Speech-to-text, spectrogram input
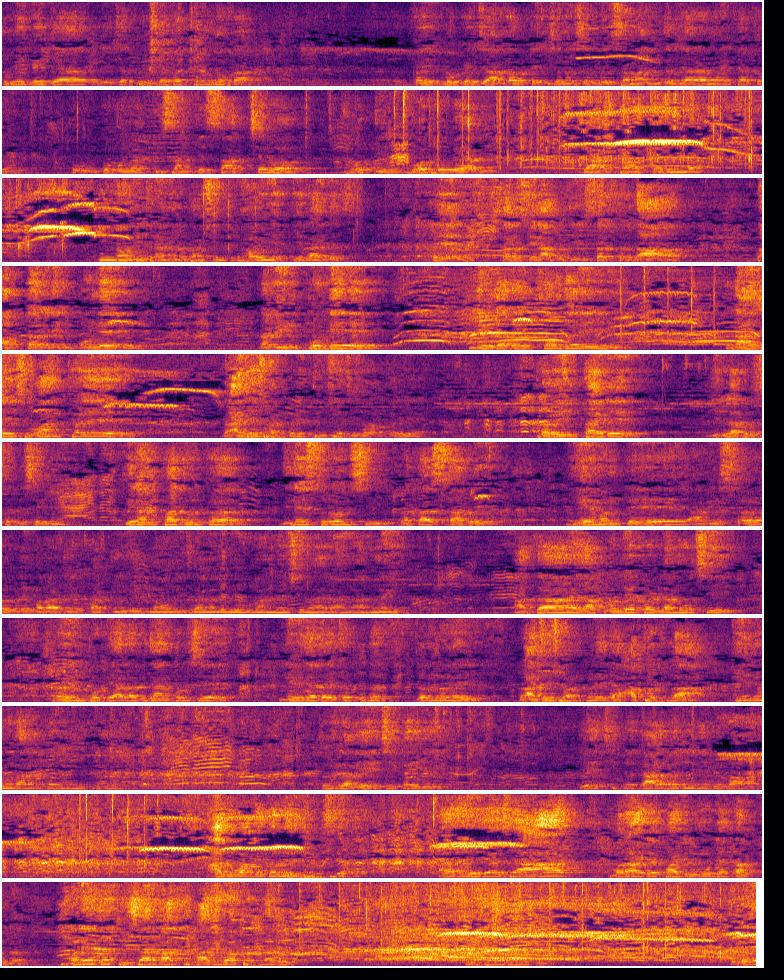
तुम्ही काही त्या याच्यात भूलथापात ठेवू नका. काही लोकांच्या अंगावर टेन्शन असेल भाई समाज उधर जा रहा करू मैं क्या तो उनको बोलना किसान के साथ चलो बहुत दिन बहुत हो गया अभी। जात पात का धंदा की नवनीत राणानं भाषण केलं हो हे हे राहिलंच हे सर सेनापती सर सरदार डॉक्टर अनिल बोंडे प्रवीण पोटे नीलदाई चौधरी राजेश वानखळे राजेश वानखळे दिवसाची जबाबदारी आहे प्रवीण तायडे जिल्हा परिषद विषयी किरण पातुरकर दिनेश सुरवंशी प्रकाश साबळे हे म्हणते आम्ही सगळे मराठी पाटील नवनीत राणाला निवडून आणल्याशिवाय राहणार नाही. आता ह्या कोंडे पडला मूर्छी प्रवीण पोटे आला विधान परिषद निवेदा जायचं कुठं जमलं नाही. राजेश वानखडे आपटला. हे निवडून आले का तुम्ही जा याची काही याची तर डाळ भाजी नाही बाबा. आलू वागे हे असे आठ मराठे पाटील मोठ्या तापतील म्हणे तर तुषार भारती बाजीराव पटला तुषार भारती. हे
